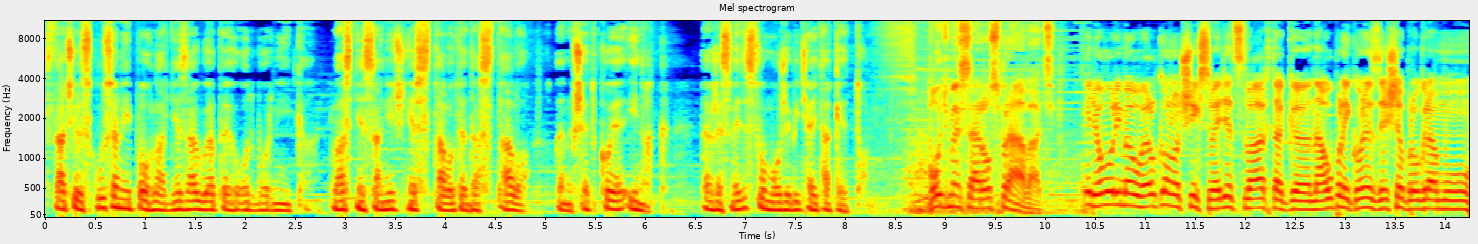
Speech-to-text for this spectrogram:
Stačil skúsený pohľad nezaujatého odborníka. Vlastne sa nič nestalo, teda stalo, len všetko je inak. Takže svedectvo môže byť aj takéto. Poďme sa rozprávať. Keď hovoríme o veľkonočných svedectvách, tak e, na úplný koniec dnešného programu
